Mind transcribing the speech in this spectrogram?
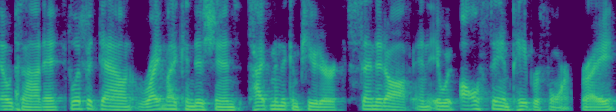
notes on it, flip it down, write my conditions, type them in the computer, send it off, and it would all stay in paper form, right?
